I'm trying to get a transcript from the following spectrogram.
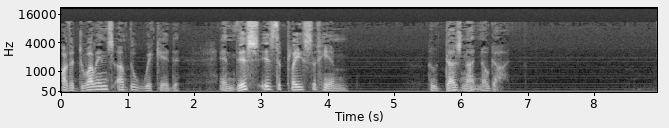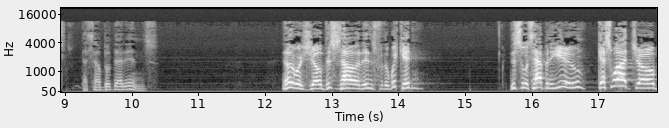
are the dwellings of the wicked, and this is the place of him who does not know God. That's how Bildad ends. In other words, Job, this is how it ends for the wicked. This is what's happened to you. Guess what, Job?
